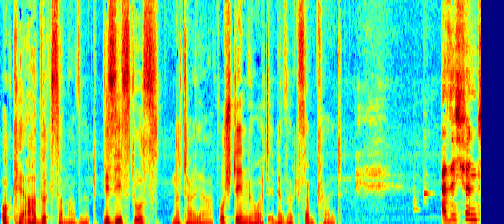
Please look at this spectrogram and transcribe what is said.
OKR wirksamer wird. Wie siehst du es, Natalia? Wo stehen wir heute in der Wirksamkeit? Also ich finde,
